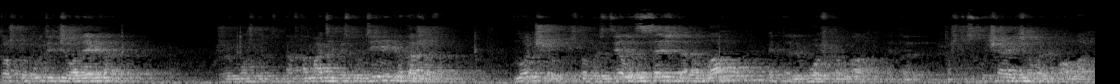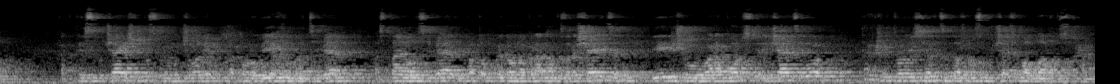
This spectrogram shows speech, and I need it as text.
то, что будет человека, уже может быть на автомате без будильника даже, ночью, чтобы сделать сежда Аллаху, это любовь к Аллаху. Это то, что скучает человек по Аллаху. Как ты скучаешь по своему человеку, который уехал от тебя, оставил тебя, и потом, когда он обратно возвращается, едешь его в аэропорт встречать его, так же твое сердце должно скучать по Аллаху, Субхану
